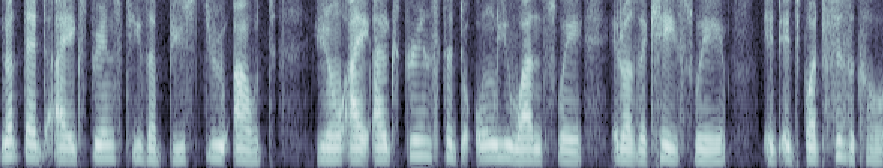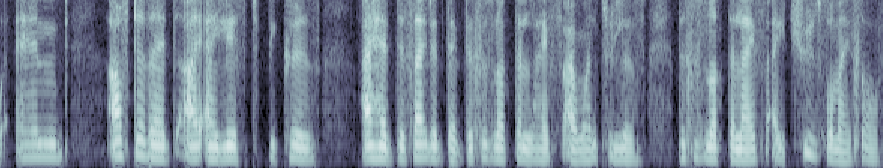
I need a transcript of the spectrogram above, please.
Not that I experienced his abuse throughout. You know, I, I experienced it only once where it was a case where it, it got physical. And after that, I, I left because I had decided that this is not the life I want to live. This is not the life I choose for myself.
